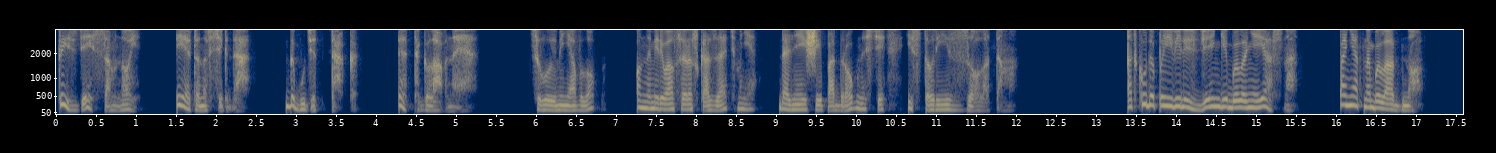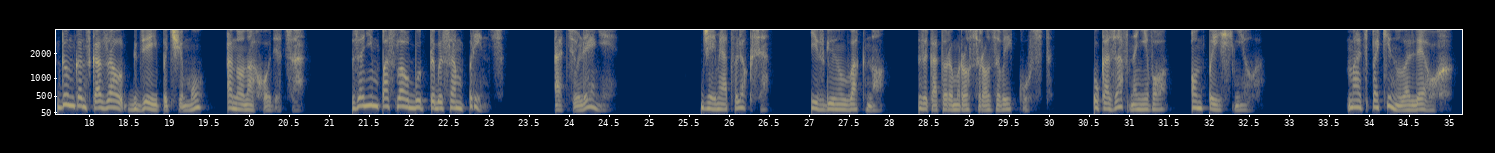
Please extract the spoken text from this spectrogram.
Ты здесь со мной, и это навсегда. Да будет так. Это главное». Целуя меня в лоб, он намеревался рассказать мне дальнейшие подробности истории с золотом. Откуда появились деньги, было неясно. Понятно было одно. Дункан сказал, где и почему — оно находится. За ним послал будто бы сам принц. А тюлени... Джейми отвлекся и взглянул в окно, за которым рос розовый куст. Указав на него, он пояснил. Мать покинула Леох,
